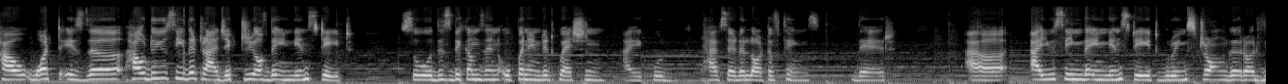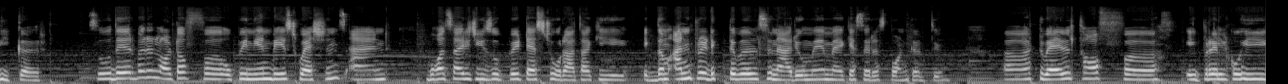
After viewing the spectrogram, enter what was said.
how what is the how do you see the trajectory of the Indian state so this becomes an open ended question I could have said a lot of things there I you seeing the Indian state growing stronger और weaker So there were a lot of opinion based question and बहुत सारी चीज़ों पे टेस्ट हो रहा था कि एकदम अनप्रडिक्टेबल सिनेरियो में मैं कैसे रिस्पॉन्ड करती हूँ। ट्वेल्थ ऑफ़ अप्रैल को ही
